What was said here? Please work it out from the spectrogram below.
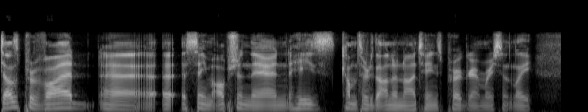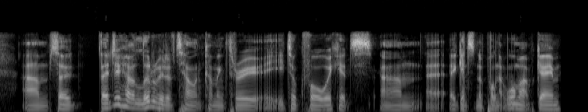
does provide uh, a, a, seam option there, and he's come through the under 19s program recently. Um, so they do have a little bit of talent coming through. He took four wickets um, against Nepal in that warm-up game.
